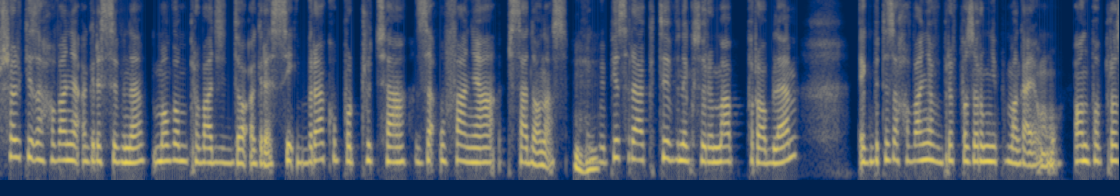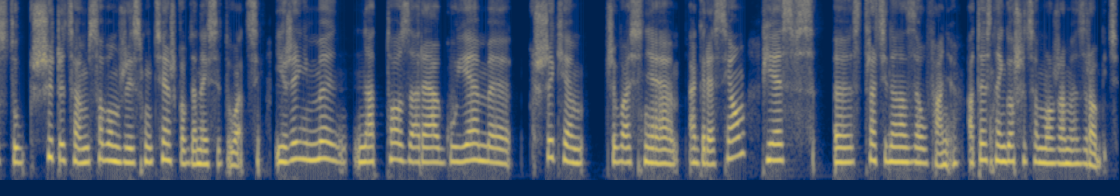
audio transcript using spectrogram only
Wszelkie zachowania agresywne mogą prowadzić do agresji i braku poczucia zaufania psa do nas. Mhm. Jakby pies reaktywny, który ma problem, jakby te zachowania wbrew pozorom nie pomagają mu. On po prostu krzyczy całym sobą, że jest mu ciężko w danej sytuacji. Jeżeli my na to zareagujemy krzykiem czy właśnie agresją, pies y, straci do nas zaufanie. A to jest najgorsze, co możemy zrobić.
